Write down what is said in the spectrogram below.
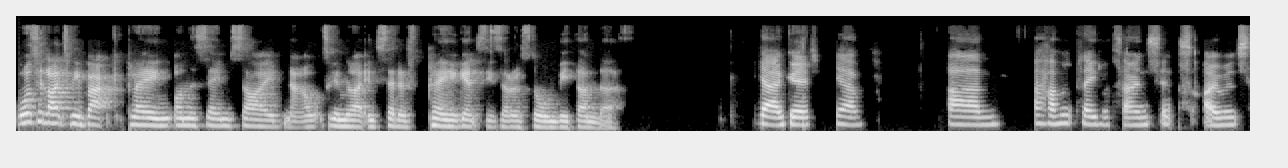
What's it like to be back playing on the same side now? What's it to be like instead of playing against each other, Storm v Thunder? Yeah, good. Yeah. Um, I haven't played with Seren since I was.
